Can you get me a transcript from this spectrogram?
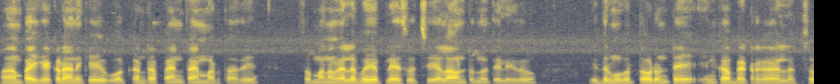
మనం పైకి ఎక్కడానికి ఒక గంట పైన టైం పడుతుంది. సో మనం వెళ్ళబోయే ప్లేస్ వచ్చి ఎలా ఉంటుందో తెలియదు ఇద్దరు ముగ్గురు తోడు ఉంటే ఇంకా బెటర్గా వెళ్ళొచ్చు.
